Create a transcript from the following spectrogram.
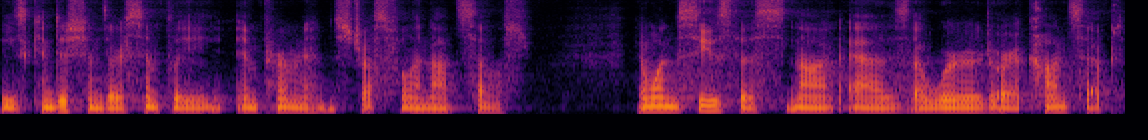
these conditions are simply impermanent, stressful, and not self. And one sees this not as a word or a concept,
